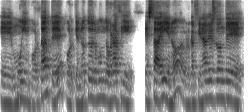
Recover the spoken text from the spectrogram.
eh, muy importante, ¿eh? porque no todo el mundo, Graci, está ahí, ¿no? Porque al final es donde,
